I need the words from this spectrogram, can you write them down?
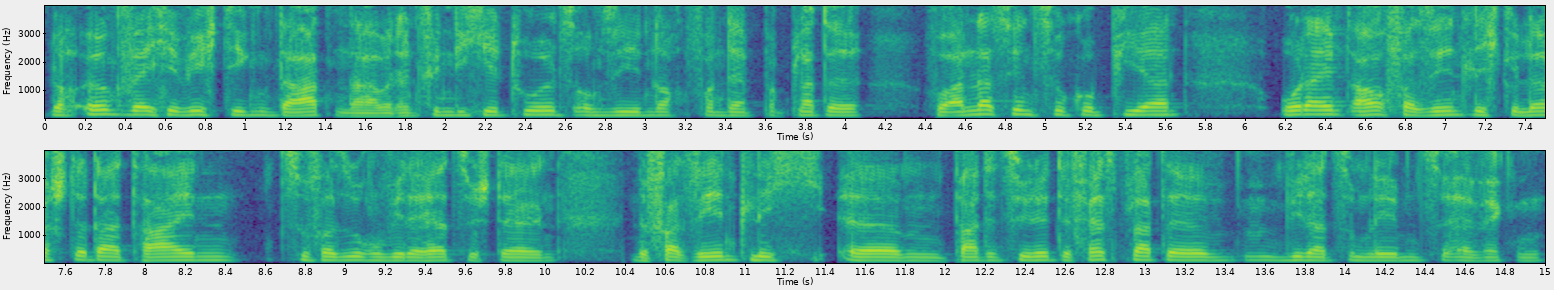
noch irgendwelche wichtigen Daten habe, dann finde ich hier Tools, um sie noch von der Platte woanders hin zu kopieren oder eben auch versehentlich gelöschte Dateien zu versuchen wiederherzustellen, eine versehentlich ähm, partitionierte Festplatte wieder zum Leben zu erwecken.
